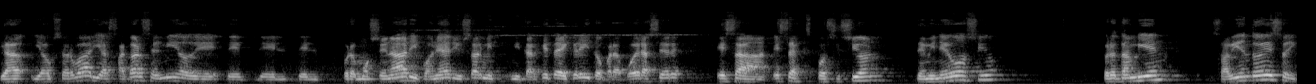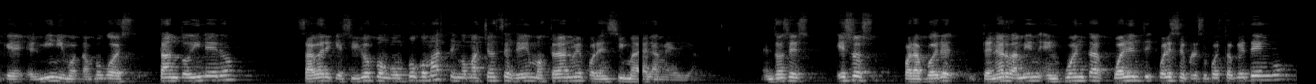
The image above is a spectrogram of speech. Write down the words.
y a, observar y a sacarse el miedo de, promocionar y poner y usar mi, tarjeta de crédito para poder hacer esa, esa exposición de mi negocio, pero también sabiendo eso y que el mínimo tampoco es tanto dinero, saber que si yo pongo un poco más, tengo más chances de mostrarme por encima de la media. Entonces, eso es para poder tener también en cuenta cuál, es el presupuesto que tengo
